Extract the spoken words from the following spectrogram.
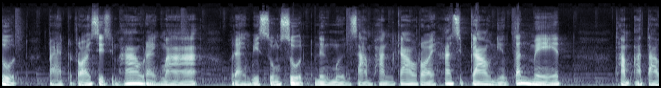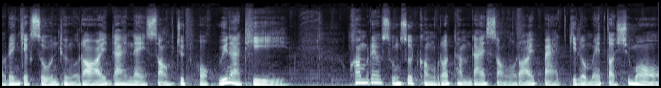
สุด 845 แรงม้า แรงบิดสูงสุด 13,959 นิวตันเมตร ทำอัตราเร่งจาก0ถึง100 ได้ใน 2.6 วินาที ความเร็วสูงสุดของรถทำได้ 208 กิโลเมตรต่อชั่วโมง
